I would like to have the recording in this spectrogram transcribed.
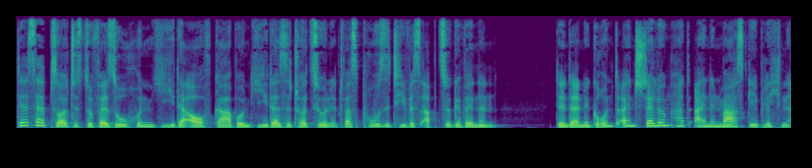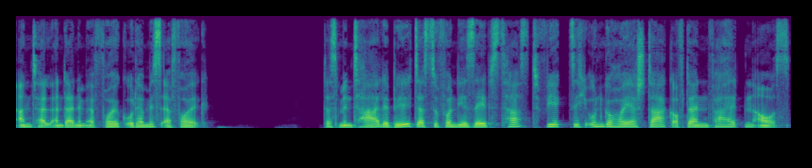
Deshalb solltest du versuchen, jede Aufgabe und jeder Situation etwas Positives abzugewinnen. Denn deine Grundeinstellung hat einen maßgeblichen Anteil an deinem Erfolg oder Misserfolg. Das mentale Bild, das du von dir selbst hast, wirkt sich ungeheuer stark auf dein Verhalten aus.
